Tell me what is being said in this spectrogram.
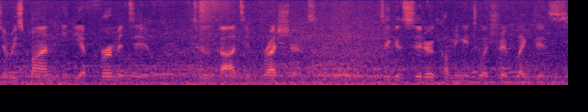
to respond in the affirmative to God's impressions to consider coming into a trip like this?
